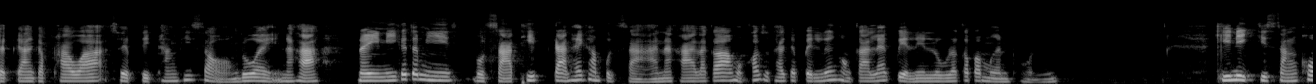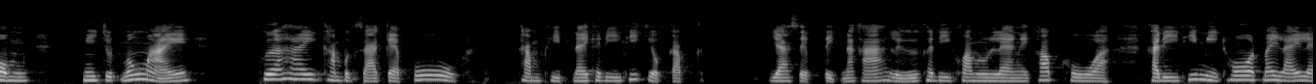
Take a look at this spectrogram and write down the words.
จัดการกับภาวะเสพติดครั้งที่ 2 ด้วยนะคะ ในนี้ก็จะมีบทสาธิตการให้คำปรึกษานะคะ แล้วก็หัวข้อสุดท้ายจะเป็นเรื่องของการแลกเปลี่ยนเรียนรู้แล้วก็ประเมินผล คลินิกจิตสังคมมีจุดมุ่งหมายเพื่อให้คำปรึกษาแก่ผู้ ทำผิดในคดีที่เกี่ยวกับยาเสพติดนะคะ หรือคดีความรุนแรงในครอบครัว คดีที่มีโทษไม่ร้ายแร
